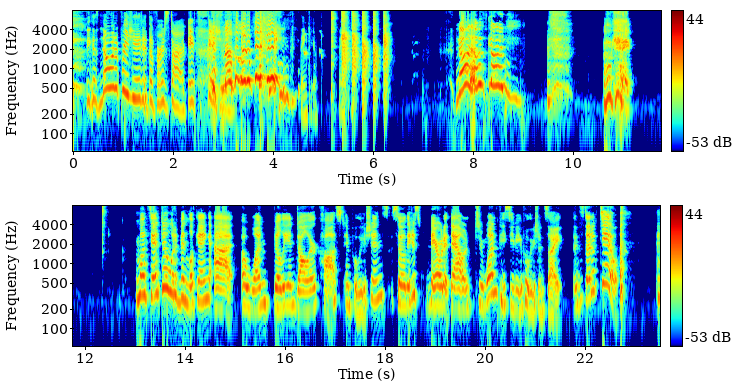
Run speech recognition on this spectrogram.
Because no one appreciated it the first time. It's fishy. It smells a little fishy. Thank you. Thank you. No, that was good. Okay. Monsanto would have been looking at a $1 billion cost in pollutions, so they just narrowed it down to one PCB pollution site instead of two.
